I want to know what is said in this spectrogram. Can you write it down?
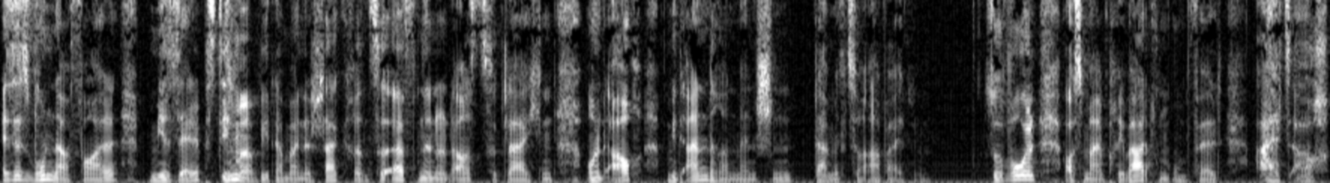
Es ist wundervoll, mir selbst immer wieder meine Chakren zu öffnen und auszugleichen und auch mit anderen Menschen damit zu arbeiten. Sowohl aus meinem privaten Umfeld als auch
